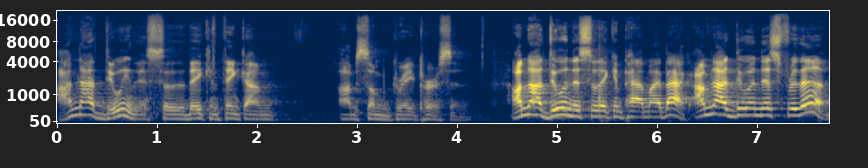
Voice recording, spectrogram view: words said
I'm not doing this so that they can think I'm, I'm some great person. I'm not doing this so they can pat my back. I'm not doing this for them.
